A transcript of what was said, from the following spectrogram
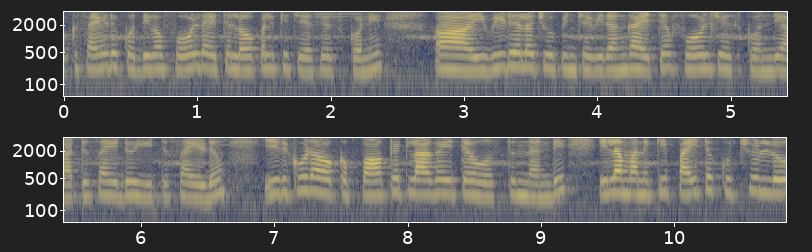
ఒక సైడ్ కొద్దిగా ఫోల్డ్ అయితే లోపలికి చేసేసుకొని ఈ వీడియోలో చూపించే విధంగా అయితే ఫోల్డ్ చేసుకోండి. అటు సైడ్ ఇటు సైడ్. ఇది కూడా ఒక పాకెట్ లాగా అయితే వస్తుందండి. ఇలా మనకి బయట కుచ్చుళ్ళు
